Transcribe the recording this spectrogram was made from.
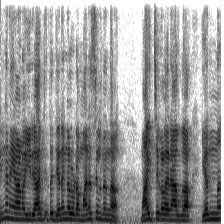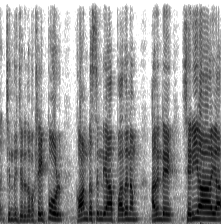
എങ്ങനെയാണ് ഈ രാജ്യത്തെ ജനങ്ങളുടെ മനസ്സിൽ നിന്ന് മായ്ച്ചു കളയാനാവുക എന്ന് ചിന്തിച്ചിരുന്നു. പക്ഷേ ഇപ്പോൾ കോൺഗ്രസിന്റെ ആ പതനം അതിന്റെ ശരിയായ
